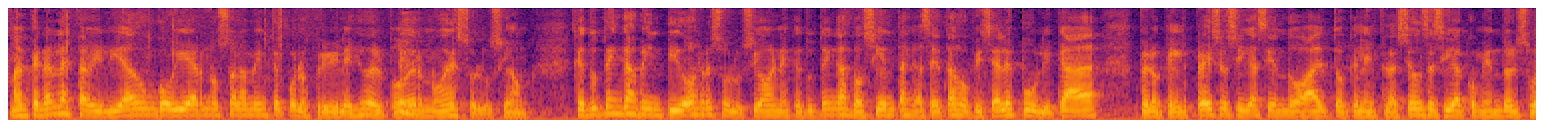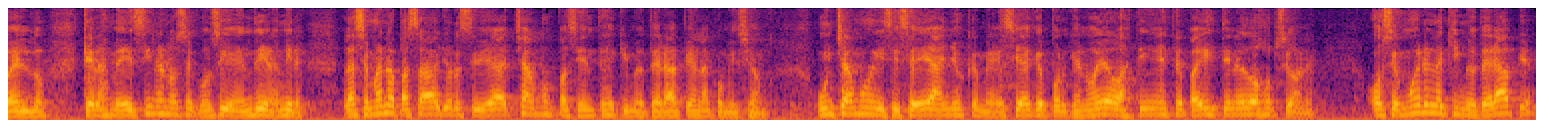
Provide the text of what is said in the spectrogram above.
Mantener la estabilidad de un gobierno solamente por los privilegios del poder no es solución. Que tú tengas 22 resoluciones, que tú tengas 200 gacetas oficiales publicadas, pero que el precio siga siendo alto, que la inflación se siga comiendo el sueldo, que las medicinas no se consiguen. Andrina, mira, la semana pasada yo recibía chamos pacientes de quimioterapia en la comisión. Un chamo de 16 años que me decía que porque no hay abastín en este país tiene dos opciones. O se muere en la quimioterapia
